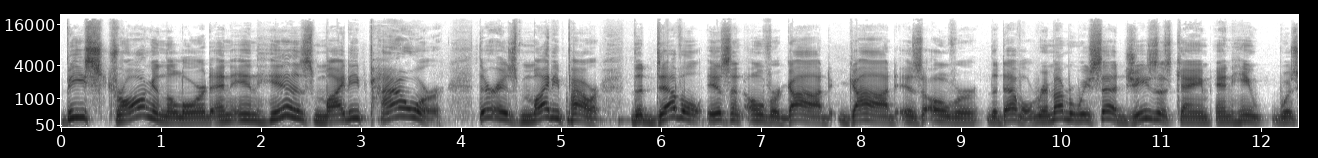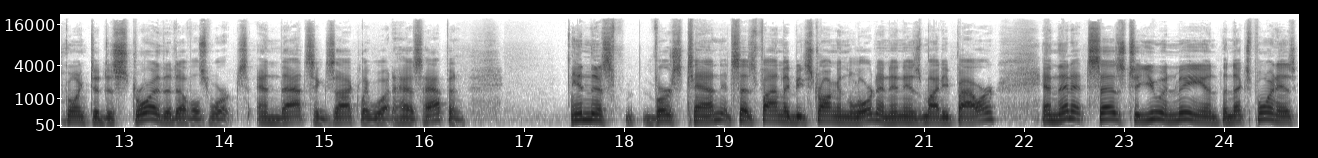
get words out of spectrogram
be strong in the Lord and in his mighty power. There is mighty power. The devil isn't over God, God is over the devil. Remember, we said Jesus came and he was going to destroy the devil's works, and that's exactly what has happened in this verse 10, it says, finally be strong in the Lord and in his mighty power. And then it says to you and me, and the next point is,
